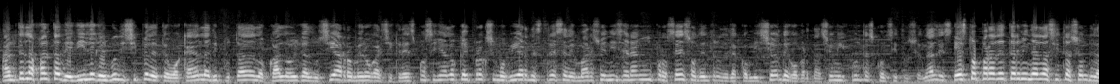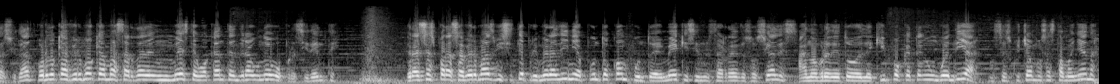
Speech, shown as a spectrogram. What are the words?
Ante la falta de edil en el municipio de Tehuacán, la diputada local Olga Lucía Romero García Crespo señaló que el próximo viernes 13 de marzo iniciarán un proceso dentro de la Comisión de Gobernación y Juntas Constitucionales, esto para determinar la situación de la ciudad, por lo que afirmó que a más tardar en un mes Tehuacán tendrá un nuevo presidente. Gracias para saber más, visite primeralinea.com.mx y nuestras redes sociales. A nombre de todo el equipo, que tenga un buen día. Nos escuchamos hasta mañana.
